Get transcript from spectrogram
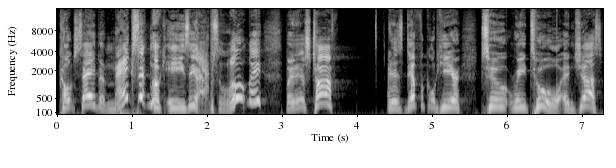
Coach Saban makes it look easy, absolutely, but it is tough. It is difficult here to retool. And just,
